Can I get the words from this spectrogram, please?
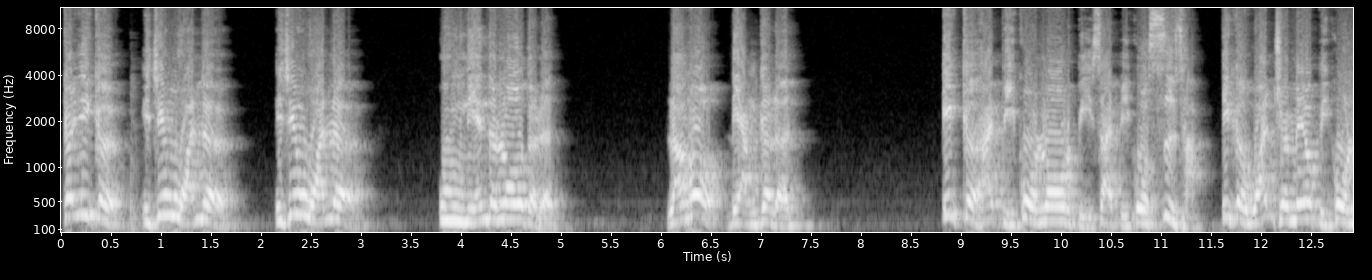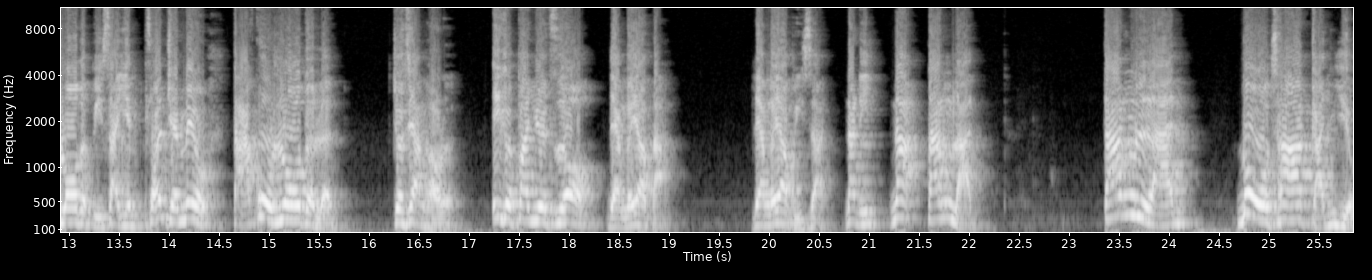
跟一个已经玩了、已经玩了五年的 low 的人，然后两个人，一个还比过 low 的比赛，比过四场，一个完全没有比过 low 的比赛，也完全没有打过 low 的人，就这样好了，一个半月之后，两个要打。两个要比赛，那你那当然，当然落差感有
